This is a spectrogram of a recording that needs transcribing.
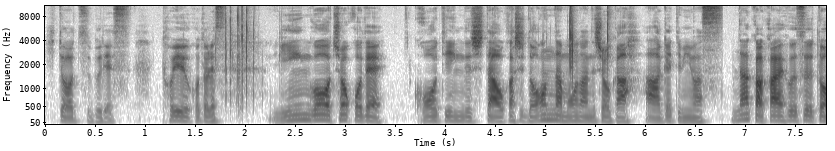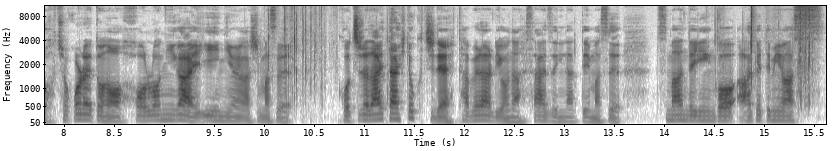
一粒です。ということです。りんごをチョコでコーティングしたお菓子どんなものなんでしょうか？開けてみます。中開封するとチョコレートのほろ苦いいい匂いがします。こちら大体一口で食べられるようなサイズになっています。つまんでりんご開けてみます。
